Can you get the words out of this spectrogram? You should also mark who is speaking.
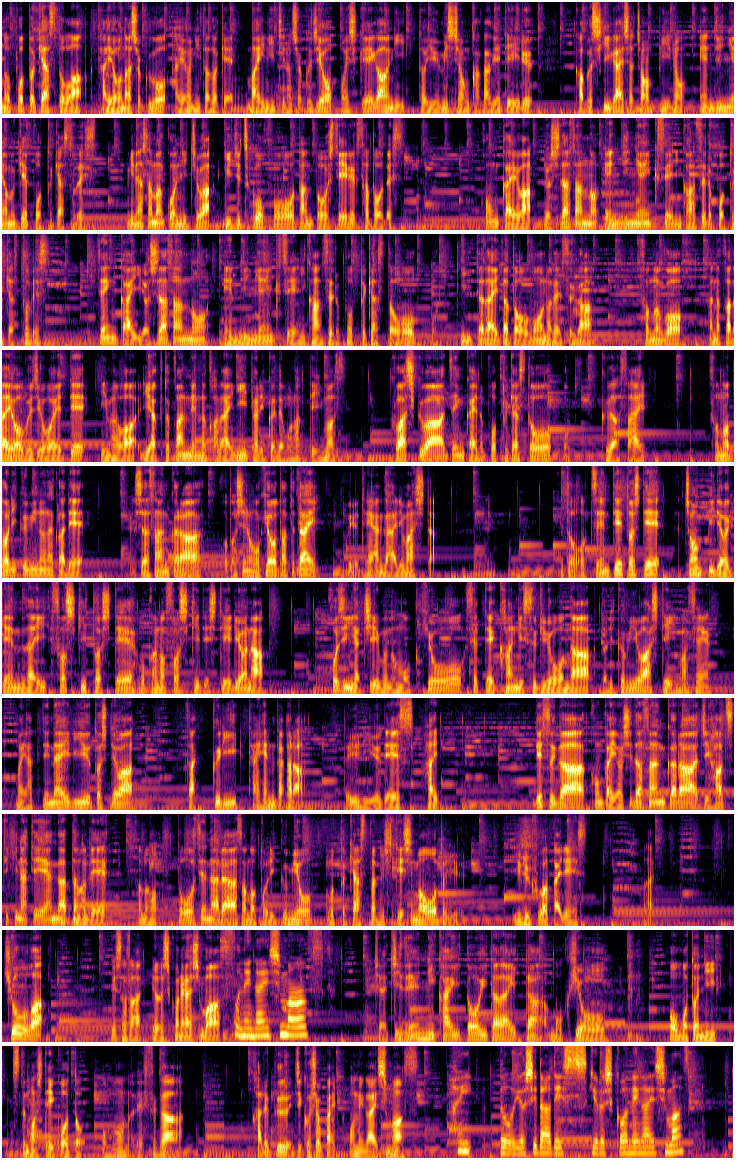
Speaker 1: のポッドキャストは多様な食を多様に届け毎日の食事を美味しく笑顔にというミッションを掲げている株式会社チョンピーのエンジニア向けポッドキャストです。皆様こんにちは技術広報を担当している佐藤です。今回は吉田さんのエンジニア育成に関するポッドキャストです。前回吉田さんのエンジニア育成に関するポッドキャストをお聞きいただいたと思うのですがその後あの課題を無事終えて今は React 関連の課題に取り組んでもらっています。詳しくは前回のポッドキャストをお聞きください。その取り組みの中で吉田さんから今年の目標を立てたいという提案がありました。えっと前提としてチョンピでは現在組織として他の組織でしているような個人やチームの目標を設定管理するような取り組みはしていません、まあ、やってない理由としてはざっくり大変だからという理由です。はい。ですが今回吉田さんから自発的な提案があったのでそのどうせならその取り組みをポッドキャストにしてしまおうというゆるふわ会です、はい、今日は吉田さんよろしくお願いします。
Speaker 2: お願いします。
Speaker 1: じゃあ事前に回答いただいた目標をもとに質問していこうと思うのですが軽く自己紹介お願いします。
Speaker 2: はいと吉田です。よろしくお願いします。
